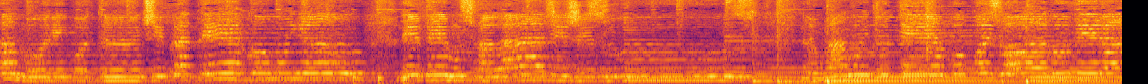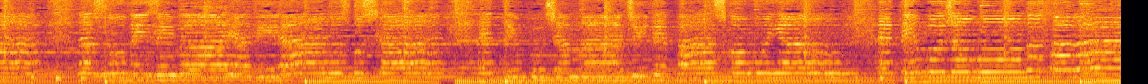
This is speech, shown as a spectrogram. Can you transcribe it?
Amor é importante para ter comunhão. Devemos falar de Jesus. Não há muito tempo, pois logo virá. Nas nuvens em glória virá nos buscar. Tempo de amar, de ter paz, comunhão. É tempo de ao mundo falar.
